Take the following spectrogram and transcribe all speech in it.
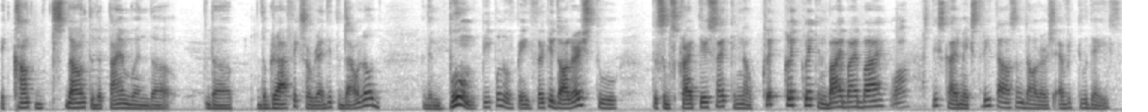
it counts down to the time when the, the, the graphics are ready to download. And then boom people who've paid $30 to to subscribe to his site can now click click click and buy buy buy wow. This guy makes $3000 every two days.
